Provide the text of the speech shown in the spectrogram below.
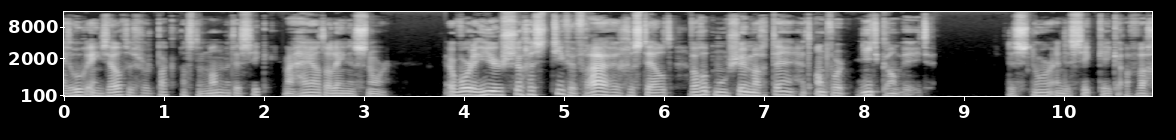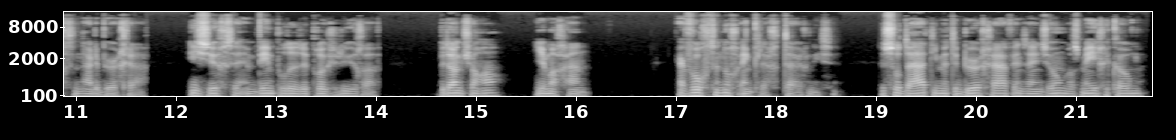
Hij droeg eenzelfde soort pak als de man met de sik, maar hij had alleen een snor. Er worden hier suggestieve vragen gesteld waarop monsieur Martin het antwoord niet kan weten. De snor en de sik keken afwachtend naar de burggraaf. Die zuchtte en wimpelde de procedure af. Bedankt, Jean, je mag gaan. Er volgden nog enkele getuigenissen. De soldaat die met de burggraaf en zijn zoon was meegekomen,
